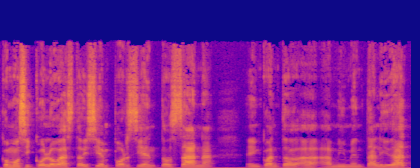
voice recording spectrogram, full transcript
como psicóloga estoy 100% sana en cuanto a, mi mentalidad,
